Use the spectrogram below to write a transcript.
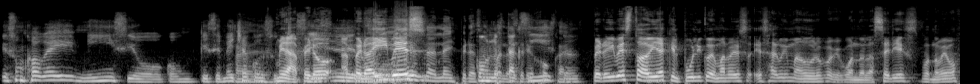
es un Hawkeye misio, con, que se mecha Ah, con su Mira, pero- casero, pero ahí Esa ves- es la, la inspiración con los taxistas. Pero ahí ves todavía que el público de Marvel es, es algo inmaduro, porque cuando las series, cuando vemos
